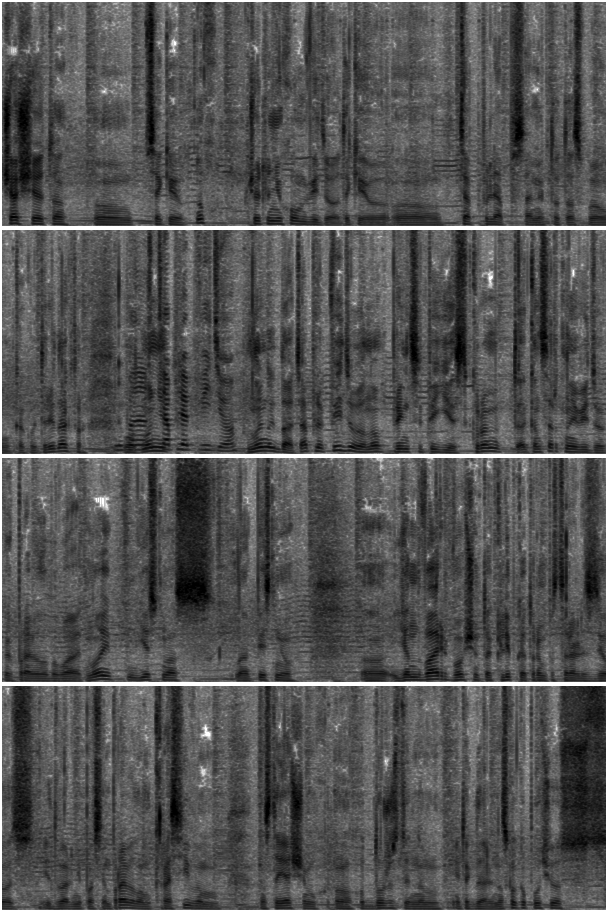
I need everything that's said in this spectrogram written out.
Чаще это э, всякие, ну, чуть ли не хом-видео, такие э, тяп-ляп сами кто-то освоил какой-то редактор. Ну, вот, но тяп-ляп видео. Ну, иногда тяп-ляп видео, оно, в принципе, есть. Кроме концертные видео, как правило, бывают. Но и есть у нас на песню Э, январь, в общем-то, клип, который мы постарались сделать едва ли не по всем правилам, красивым, настоящим, э, художественным и так далее. Насколько получилось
